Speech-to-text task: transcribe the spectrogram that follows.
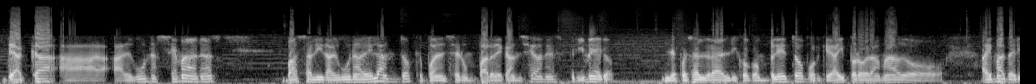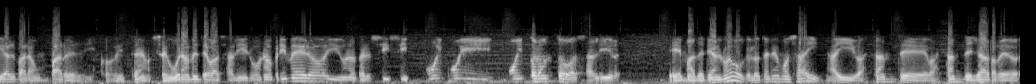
de acá a algunas semanas va a salir algún adelanto, que pueden ser un par de canciones primero, y después saldrá el disco completo porque hay programado, hay material para un par de discos, ¿viste? Seguramente va a salir uno primero y uno, pero sí, sí, muy, muy, muy pronto va a salir eh, material nuevo que lo tenemos ahí, ahí bastante, bastante ya re-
